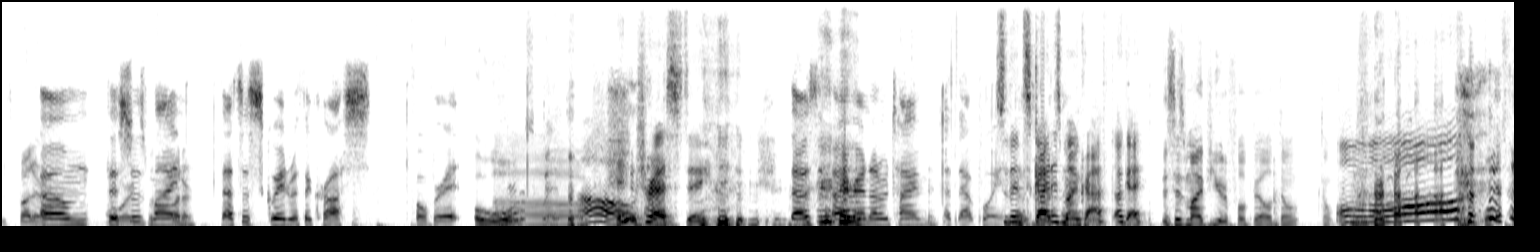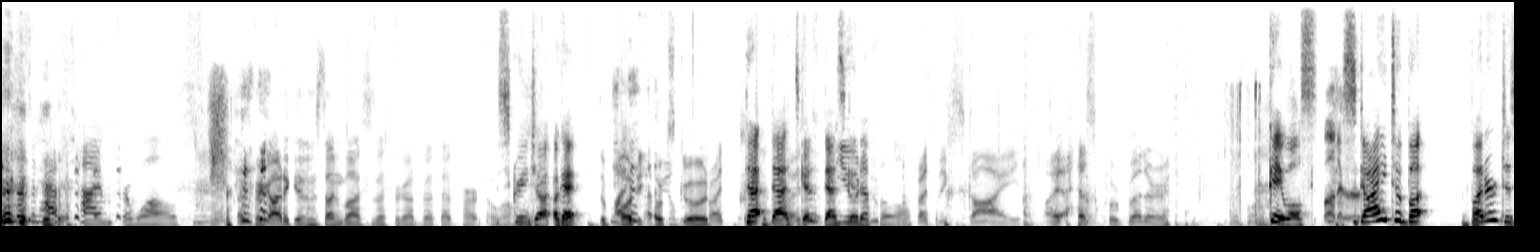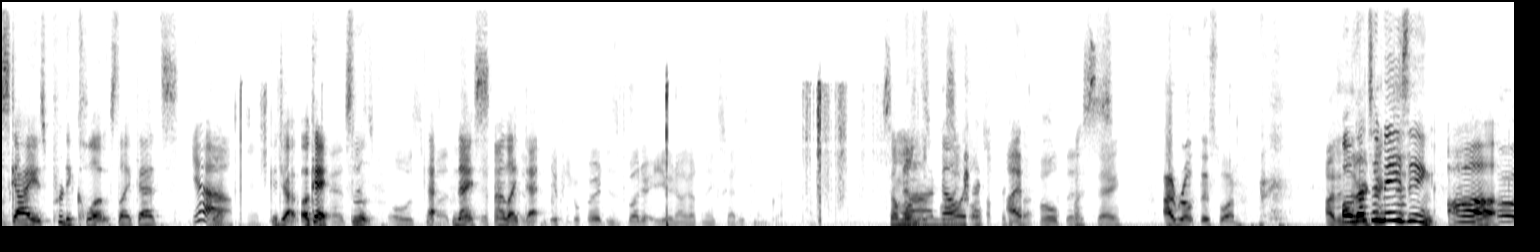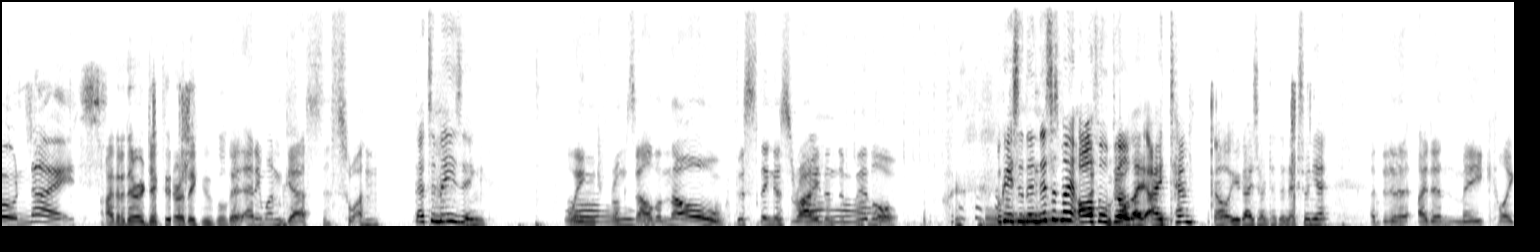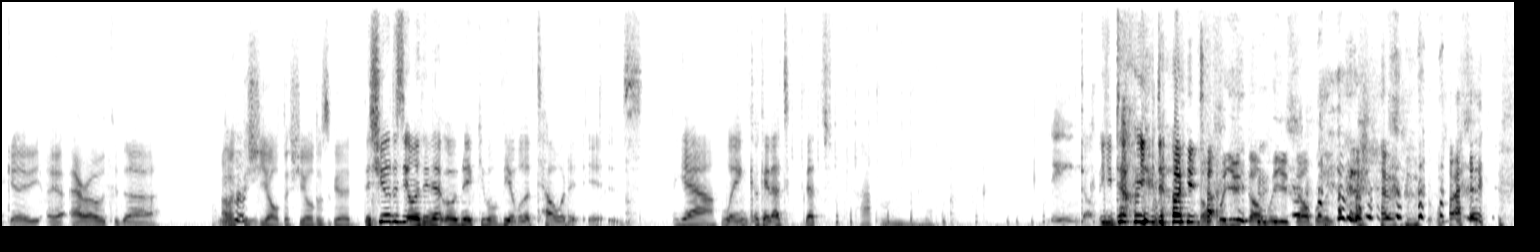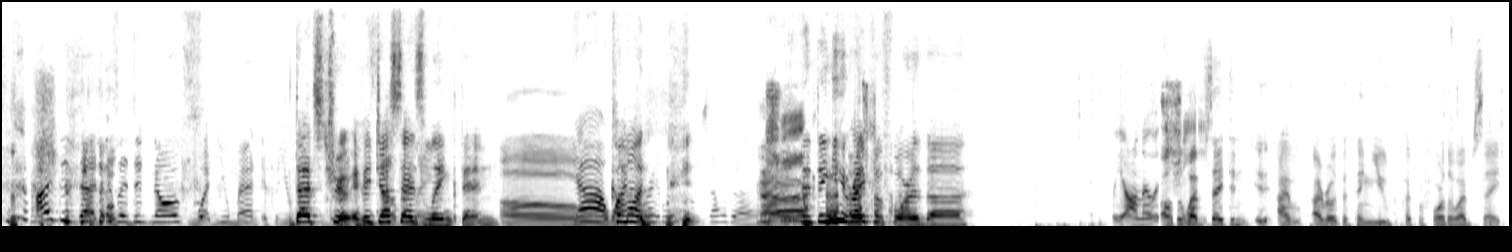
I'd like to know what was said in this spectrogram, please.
It's butter. Um, this word was was mine. butter. That's a squid with a cross over it. Oh, Oh. Oh. Interesting. That was. I ran out of time at that point. so then was Sky the does best I could do. Minecraft. Okay. This is my beautiful build. Don't don't. Aww. It doesn't have time for walls. I forgot to give him sunglasses. I forgot about that part. Oh well. Screenshot. Okay. the body looks good. to- That that's good. did That's good. Beautiful. Try to make sky. I asked for butter. I don't want- Okay, well, Butter. sky to but butter to sky is pretty close. Like that's Yeah. good job. Okay, Yeah, so close, that- nice, if- I like if- that. If your word is butter, you're not gonna make sky as Minecraft. Someone Uh, no, it's actually pretty I've close. built this. must say. I wrote this one. Either oh, they're that's addicted- amazing. Ah, Oh, nice. Either they're addicted or they googled it. Did anyone guess this one? that's amazing. Link from Oh. Zelda. No, this thing is right in the Oh. middle. Okay, so then this is my Oh. awful build. I, I attempt. Oh, you guys aren't at the next one yet. I didn't. I didn't make like a, a arrow to the. I like the shield. The shield is good. The shield is the only thing that would make people be able to tell what it is. Yeah. Link. Okay, that's that's Link. W W W. W W W. what? I did that because I didn't know if what you meant. If you That's meant, true. If it just Zelda says Link, then Oh. Yeah. Why Come on. write Link from Zelda? The thing you write before the. We all know it's Oh, the she. website didn't. It, I I wrote the thing you put before the website.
